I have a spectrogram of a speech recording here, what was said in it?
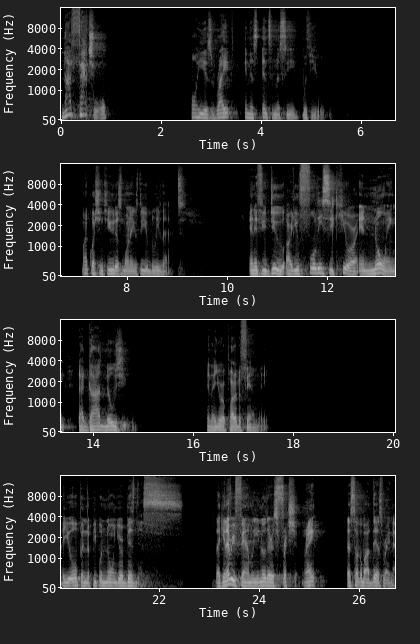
not factual, or he is right in his intimacy with you. My question to you this morning is do you believe that? And if you do, are you fully secure in knowing that God knows you and that you're a part of the family? Are you open to people knowing your business? Like in every family, you know there's friction, right? Let's talk about this right now.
